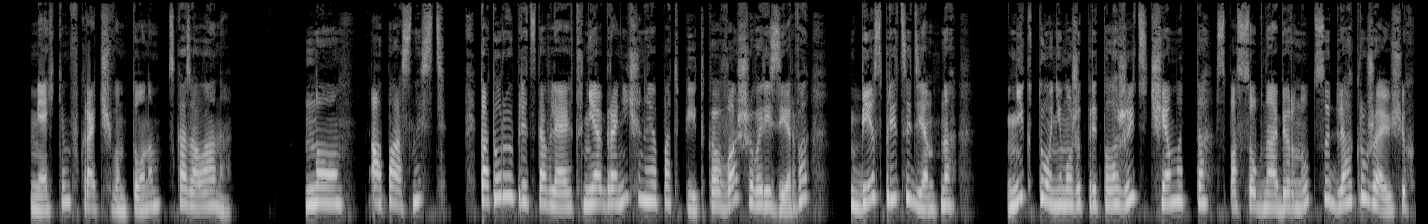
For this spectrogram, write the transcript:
— мягким, вкрадчивым тоном сказала она. «Но опасность которую представляет неограниченная подпитка вашего резерва, беспрецедентна. Никто не может предположить, чем это способно обернуться для окружающих.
